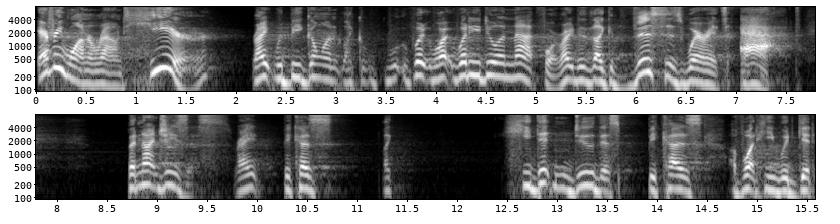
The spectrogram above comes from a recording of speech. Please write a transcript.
everyone around here, right, would be going, like, what, what, what are you doing that for, right? Like, this is where it's at, but not Jesus, right? Because, like, he didn't do this because of what he would get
